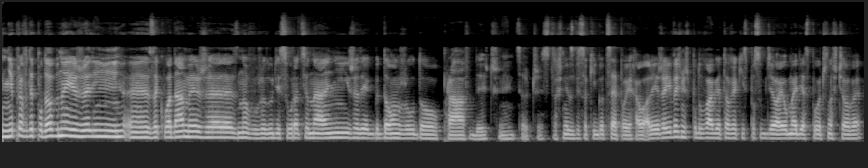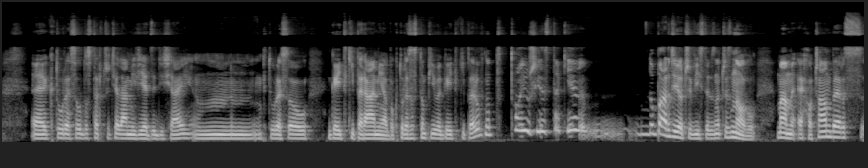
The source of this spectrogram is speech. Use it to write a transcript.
nieprawdopodobne, jeżeli e, zakładamy, że znowu, że ludzie są racjonalni, że jakby dążą do prawdy, czy, co, czy strasznie z wysokiego C pojechało, ale jeżeli weźmiesz pod uwagę to, w jaki sposób działają media społecznościowe, e, które są dostarczycielami wiedzy dzisiaj, mm, które są gatekeeperami albo które zastąpiły gatekeeperów, no to, już jest takie no bardziej oczywiste. To znaczy znowu, mamy echo chambers, e,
